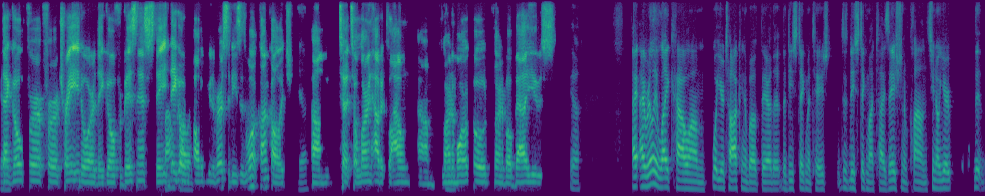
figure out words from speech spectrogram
yeah. that go for for trade or they go for business. They clown they go college. to college universities as well, clown college, yeah. um, to to learn how to clown, um, learn a moral code, learn about values. Yeah. I, I really like how um, what you're talking about there, the, the destigmatization, the destigmatization of clowns. You know, you're the,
